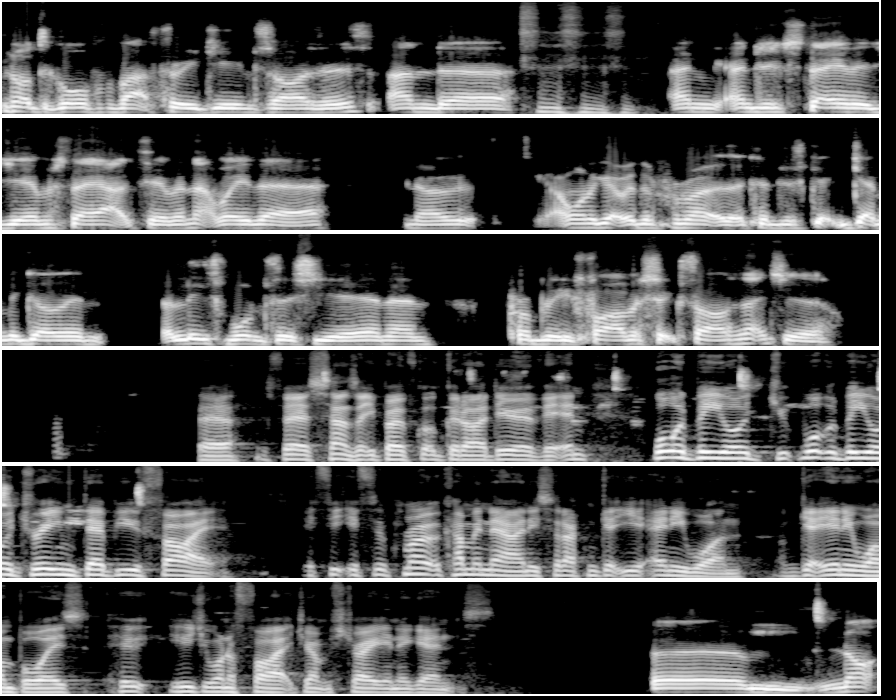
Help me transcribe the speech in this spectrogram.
not to go up about three jean sizes and uh, and and just stay in the gym, stay active, and that way there, you know, I want to get with a promoter that can just get get me going at least once this year, and then probably five or six times next year. Fair, it's fair. Sounds like you both got a good idea of it. And what would be your what would be your dream debut fight? If if the promoter coming in now and he said I can get you anyone, I can get you anyone, boys. Who who do you want to fight? Jump straight in against. Um, not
